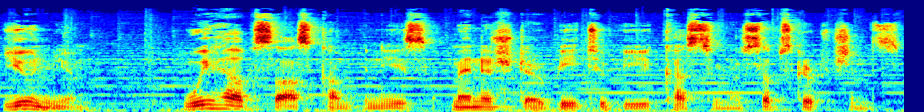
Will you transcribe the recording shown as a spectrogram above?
Unium we help SaaS companies manage their B2B customer subscriptions.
